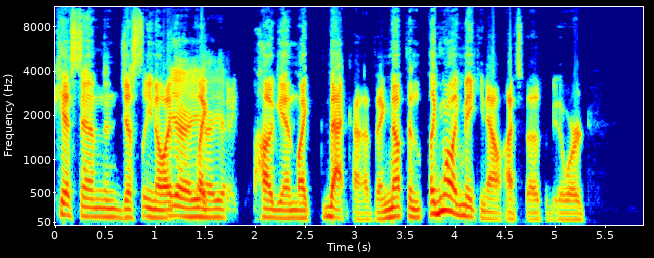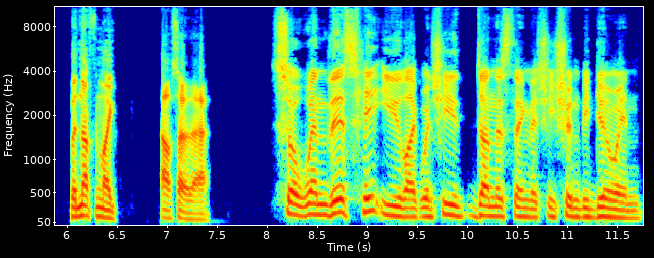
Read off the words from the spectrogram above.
kissing and just you know like Yeah, yeah, like, yeah. like hugging, like that kind of thing. Nothing like more like making out, I suppose would be the word, but nothing like outside of that. So when this hit you, like when she done this thing that she shouldn't be doing,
